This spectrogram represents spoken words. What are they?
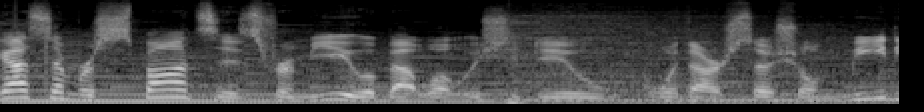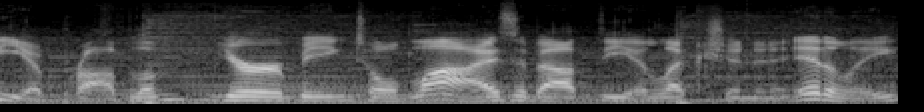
got some responses from you about what we should do with our social media problem. You're being told lies about the election in Italy.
